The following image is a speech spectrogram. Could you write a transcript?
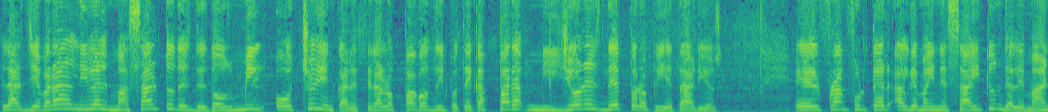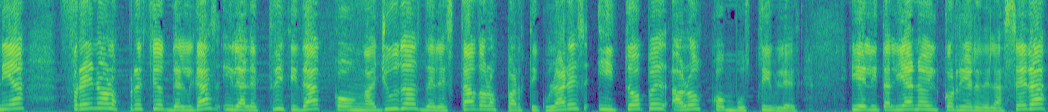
las llevará al nivel más alto desde 2008 y encarecerá los pagos de hipotecas para millones de propietarios. El Frankfurter Allgemeine Zeitung de Alemania freno a los precios del gas y la electricidad con ayudas del Estado a los particulares y topes a los combustibles. Y el italiano El Corriere de la Sera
